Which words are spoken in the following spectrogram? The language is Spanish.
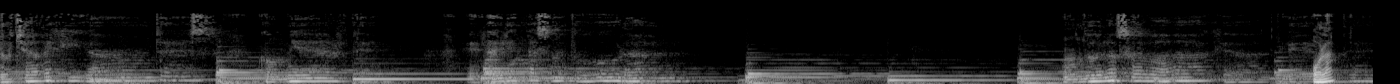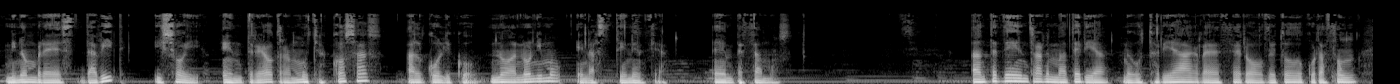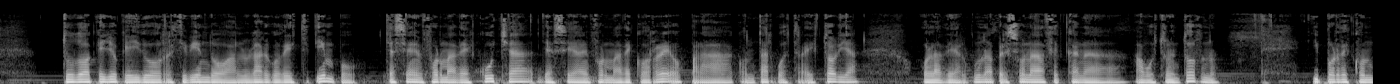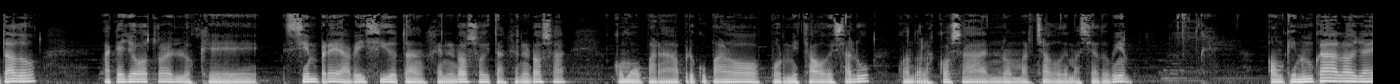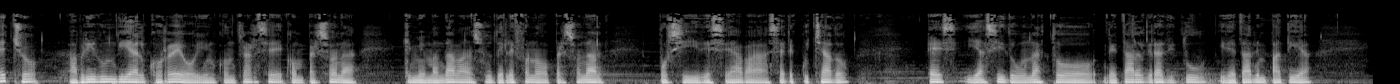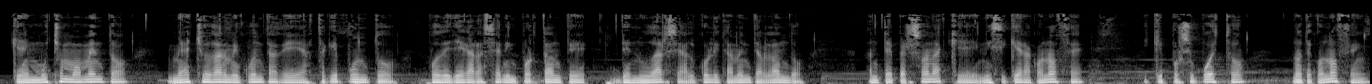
Lucha de gigantes convierte el aire en gas natural. Salvaje. Hola, mi nombre es David y soy, entre otras muchas cosas, alcohólico no anónimo en abstinencia. Empezamos. Antes de entrar en materia, me gustaría agradeceros de todo corazón todo aquello que he ido recibiendo a lo largo de este tiempo, ya sea en forma de escucha, ya sea en forma de correos para contar vuestra historia o la de alguna persona cercana a vuestro entorno. Y por descontado, aquellos otros en los que siempre habéis sido tan generosos y tan generosas como para preocuparos por mi estado de salud cuando las cosas no han marchado demasiado bien. Aunque nunca lo haya hecho, abrir un día el correo y encontrarse con personas que me mandaban su teléfono personal por si deseaba ser escuchado, es y ha sido un acto de tal gratitud y de tal empatía que en muchos momentos me ha hecho darme cuenta de hasta qué punto puede llegar a ser importante desnudarse alcohólicamente hablando ante personas que ni siquiera conoces y que por supuesto no te conocen.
